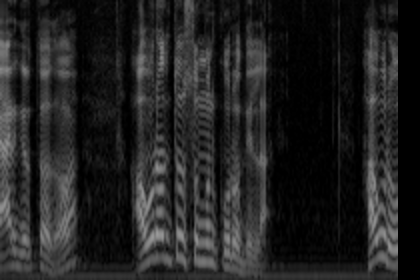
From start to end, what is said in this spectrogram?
ಯಾರಿಗಿರ್ತದೋ, ಅವರಂತೂ ಸುಮ್ಮನೆ ಕೂರೋದಿಲ್ಲ. ಅವರು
